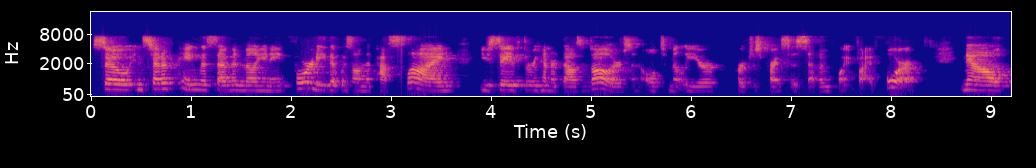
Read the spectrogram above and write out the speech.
So instead of paying the 7,840 that was on the past slide, you save $300,000 and ultimately your purchase price is 7.54. Now,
